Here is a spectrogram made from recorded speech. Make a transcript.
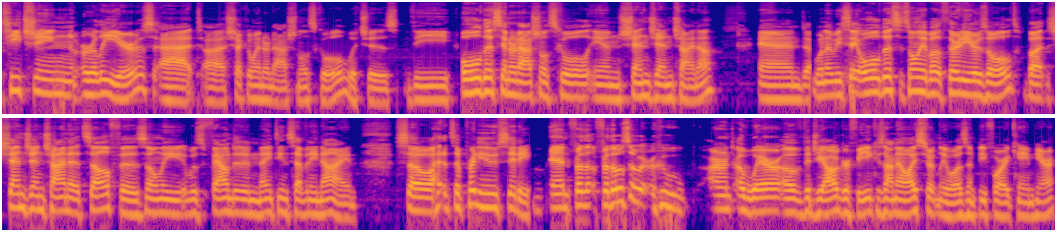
teaching early years at uh, Shekou International School, which is the oldest international school in Shenzhen, China. And when we say oldest, it's only about 30 years old, but Shenzhen, China itself is only, it was founded in 1979. So it's a pretty new city. And for, the, for those who aren't aware of the geography, because I know I certainly wasn't before I came here,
